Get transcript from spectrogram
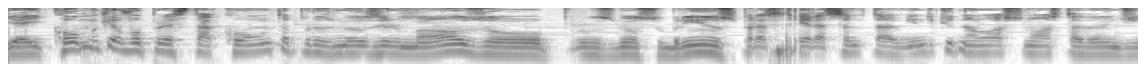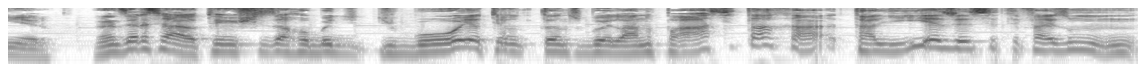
E aí, como que eu vou prestar conta pros meus irmãos ou pros meus sobrinhos, pra essa geração que tá vindo, que o negócio nosso tá dando dinheiro? Antes era assim, ah, eu tenho X arroba de, de boi, eu tenho tantos boi lá no passe, tá, tá ali, e às vezes você faz um. um-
